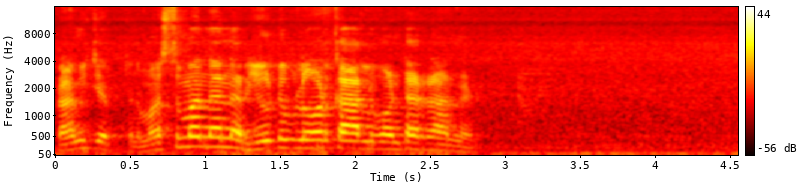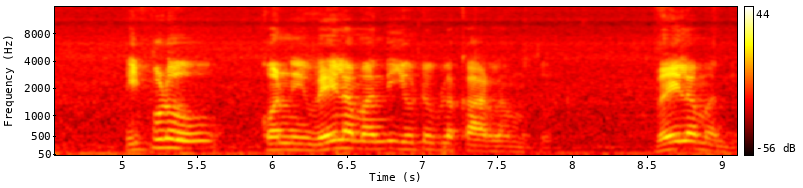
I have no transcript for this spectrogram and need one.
ప్రామిస్ చెప్తున్నా. మస్తు మంది అన్నారు యూట్యూబ్లో కూడా కార్లు కొంటారు రా అన్నాడు. ఇప్పుడు కొన్ని వేల మంది యూట్యూబ్లో కార్లు అమ్ముతారు. వేల మంది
